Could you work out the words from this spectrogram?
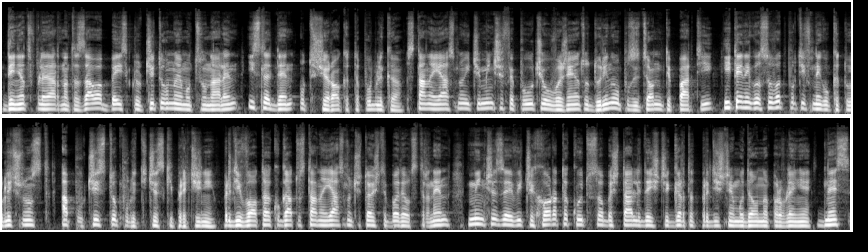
Денят в пленарната зала бе изключително емоционален и следен от широката публика стана ясно и че Минчев е получил уважението дори на опозиционните партии и те не гласуват против него като личност, а по чисто политически причини. Преди вота, когато стана ясно, че той ще бъде отстранен, Минчев заяви, че хората, които са обещали да изчегъртат предишния модел на правление, днес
